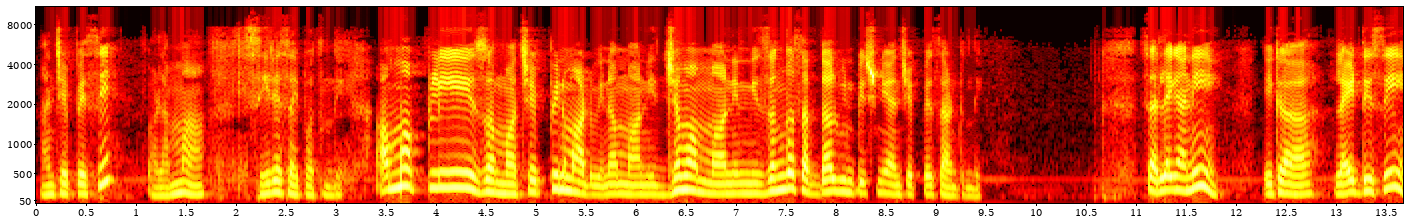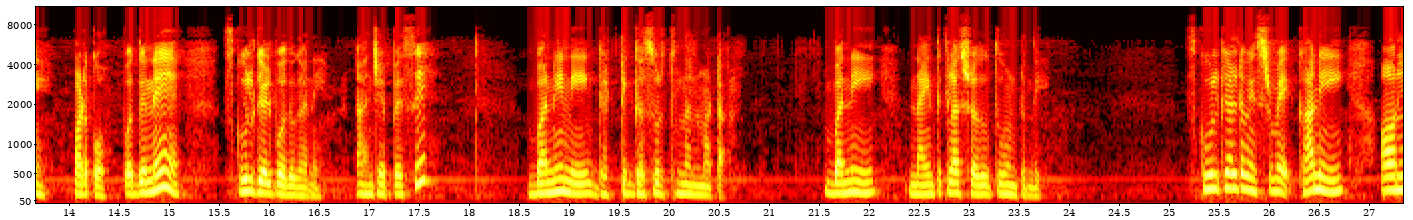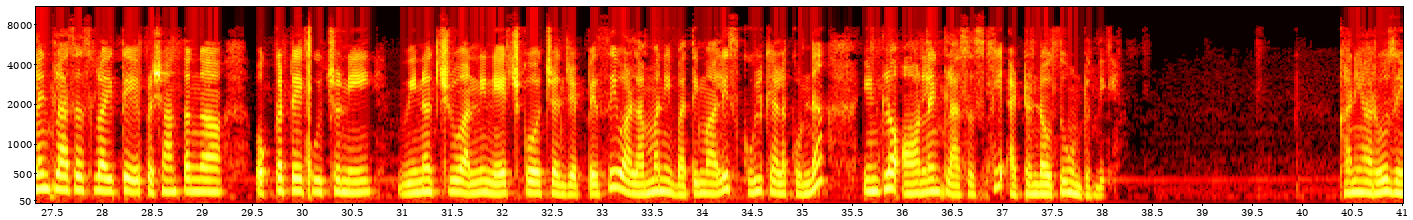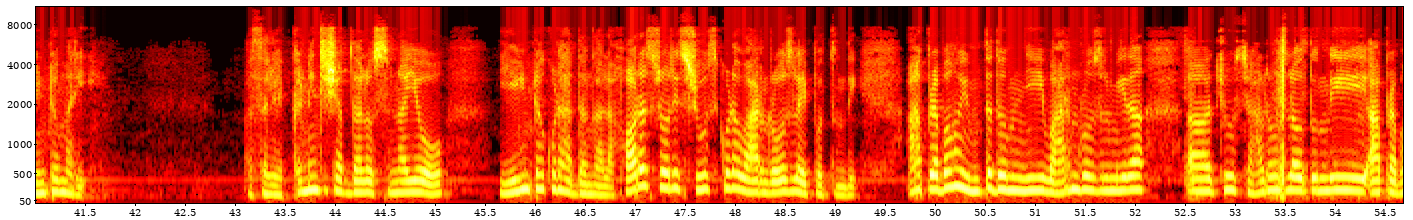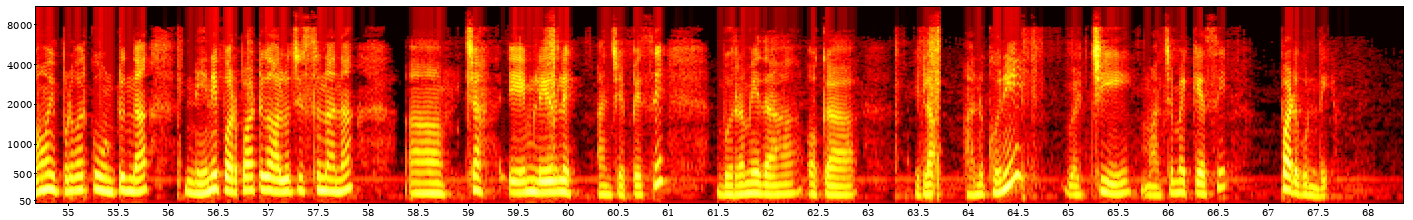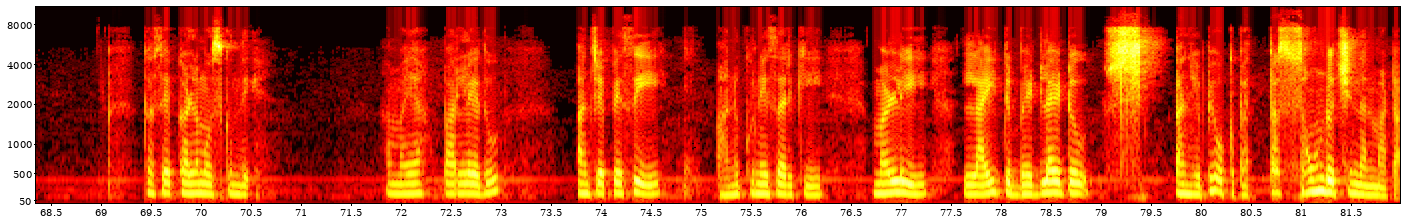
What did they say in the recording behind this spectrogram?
అని చెప్పేసి వాళ్ళమ్మ సీరియస్ అయిపోతుంది. అమ్మ ప్లీజ్ అమ్మ చెప్పిన మాట వినమ్మా నిజమమ్మా నేను నిజంగా శబ్దాలు వినిపించినాయి అని చెప్పేసి అంటుంది. సర్లే కానీ ఇక లైట్ తీసి పడుకో పొద్దున్నే స్కూల్కి వెళ్ళిపోదు కానీ అని చెప్పేసి బన్నీని గట్టిగా గసురుతుందనమాట బన్నీ నైన్త్ క్లాస్ చదువుతూ ఉంటుంది. స్కూల్కి వెళ్ళటం ఇష్టమే కానీ ఆన్లైన్ క్లాసెస్లో అయితే ప్రశాంతంగా ఒక్కటే కూర్చొని వినొచ్చు అన్నీ నేర్చుకోవచ్చు అని చెప్పేసి వాళ్ళ అమ్మని బతిమాలి స్కూల్కి వెళ్ళకుండా ఇంట్లో ఆన్లైన్ క్లాసెస్కి అటెండ్ అవుతూ ఉంటుంది. కానీ ఆ రోజు ఏంటో మరి? అసలు ఎక్కడి నుంచి శబ్దాలు వస్తున్నాయో ఏంటో కూడా అర్థం కాల. హారర్ స్టోరీస్ చూసి కూడా వారం రోజులు అయిపోతుంది. ఆ ప్రభావం ఇంత ఈ వారం రోజుల మీద చూసి చాలా రోజులు అవుతుంది. ఆ ప్రభావం ఇప్పటి వరకు ఉంటుందా? నేనే పొరపాటుగా ఆలోచిస్తున్నానా? చ ఏం లేదులే అని చెప్పేసి బుర్ర మీద ఒక ఇలా అనుకొని వచ్చి మంచం ఎక్కేసి పడుకుంది. కాసేపు కళ్ళు మూసుకుంది. అమ్మయ్య పర్లేదు అని చెప్పేసి అనుకునేసరికి మళ్ళీ లైట్ బెడ్ లైట్ అని చెప్పి ఒక పెద్ద సౌండ్ వచ్చిందనమాట.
